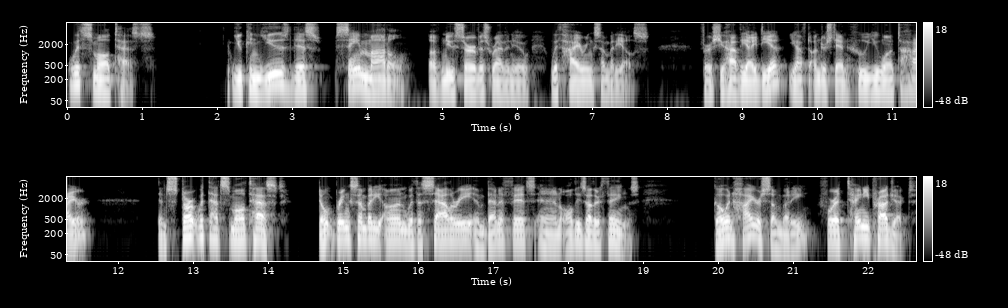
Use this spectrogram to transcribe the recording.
with small tests. You can use this same model of new service revenue with hiring somebody else. First, you have the idea, you have to understand who you want to hire. Then start with that small test. Don't bring somebody on with a salary and benefits and all these other things. Go and hire somebody for a tiny project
